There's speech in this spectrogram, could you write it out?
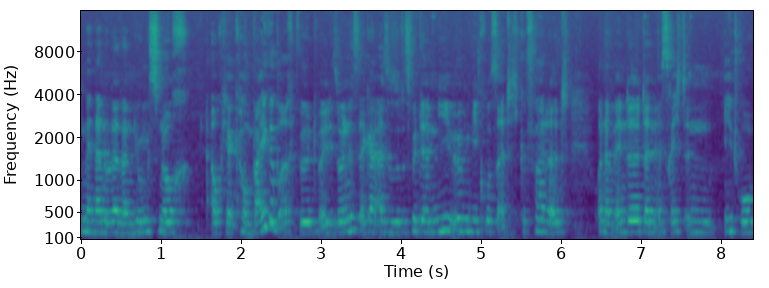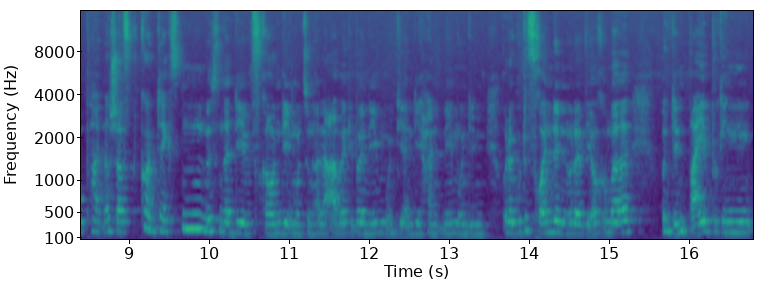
Männern oder dann Jungs noch auch ja kaum beigebracht wird, weil die sollen das ja gar, also das wird ja nie irgendwie großartig gefördert. Und am Ende dann erst recht in Hetero-Partnerschaft-Kontexten müssen dann die Frauen die emotionale Arbeit übernehmen und die an die Hand nehmen und den, oder gute Freundinnen oder wie auch immer und denen beibringen,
